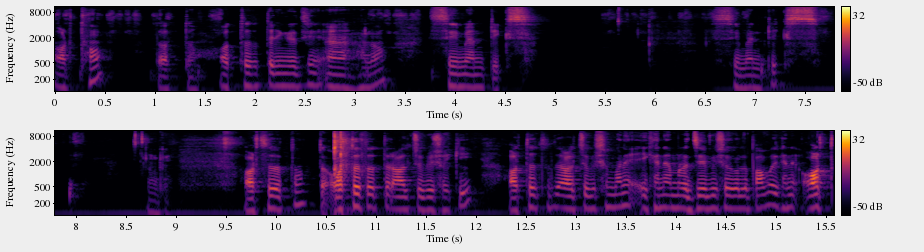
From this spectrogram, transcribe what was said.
অর্থ তত্ত্ব। অর্থতত্ত্বের ইংরেজি হলো সিম্যান্টিক্স সিম্যান্টিক্স ওকে অর্থতত্ত্ব তো অর্থতত্ত্বের আলোচ্য বিষয় কি? অর্থতত্ত্বের আলোচ্য বিষয় মানে এখানে আমরা যে বিষয়গুলো পাবো, এখানে অর্থ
